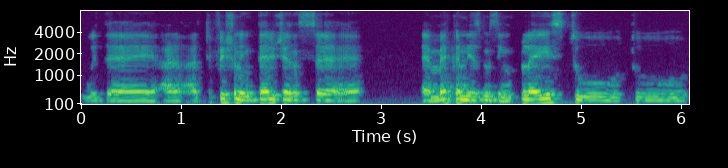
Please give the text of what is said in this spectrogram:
with the artificial intelligence uh, mechanisms in place to to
